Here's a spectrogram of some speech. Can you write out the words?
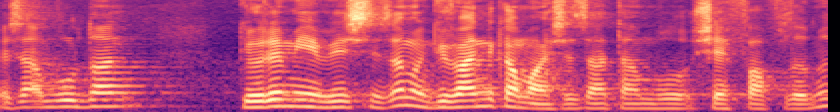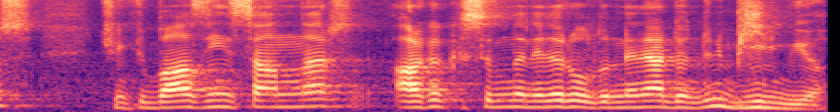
Mesela buradan göremeyebilirsiniz ama güvenlik amaçlı zaten bu şeffaflığımız. Çünkü bazı insanlar arka kısımda neler olduğunu, neler döndüğünü bilmiyor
